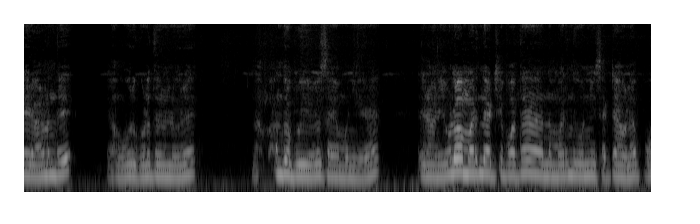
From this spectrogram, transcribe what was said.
பேர் ஆனந்து என் ஊர் குளத்தநல்லூர் நான் மாந்தோப்பு விவசாயம் பண்ணிக்கிறேன். இது நான் எவ்வளோ மருந்து அடித்து பார்த்தேன் அந்த மருந்து ஒன்றும் செட் ஆகலை பூ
